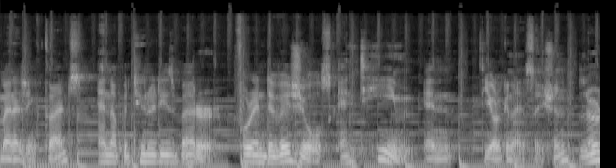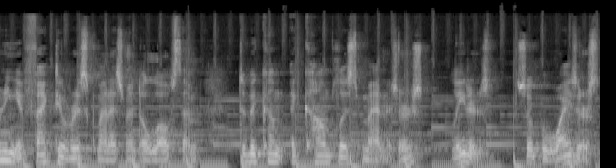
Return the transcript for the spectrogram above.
managing threats and opportunities better. For individuals and team in the organization, learning effective risk management allows them to become accomplished managers, leaders, supervisors,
